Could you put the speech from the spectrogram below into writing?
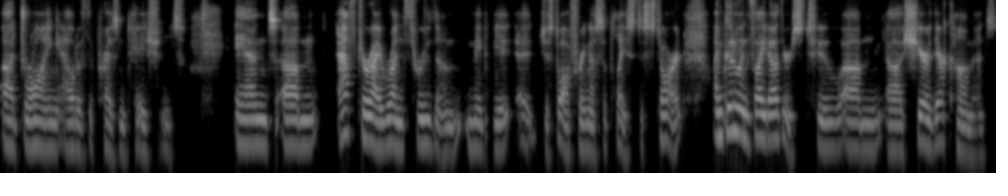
uh, drawing out of the presentations. And um, after I run through them, maybe uh, just offering us a place to start, I'm going to invite others to um, uh, share their comments.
